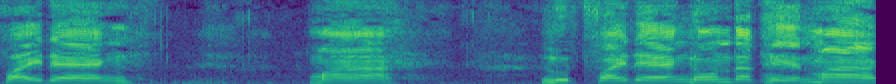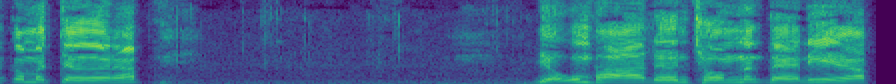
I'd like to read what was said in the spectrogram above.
ไฟแดงมา หลุดไฟแดงนนทเถนมาก็มาเจอนะครับ เดี๋ยวผมพาเดินชมตั้งแต่นี้ครับ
